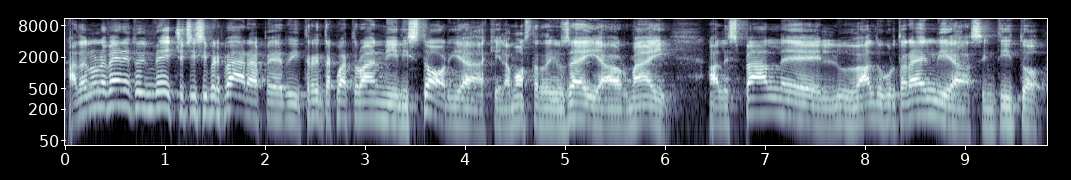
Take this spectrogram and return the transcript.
Ad Anone Veneto invece ci si prepara per i 34 anni di storia che la mostra da Iosei ha ormai alle spalle. Aldo Curtarelli ha sentito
